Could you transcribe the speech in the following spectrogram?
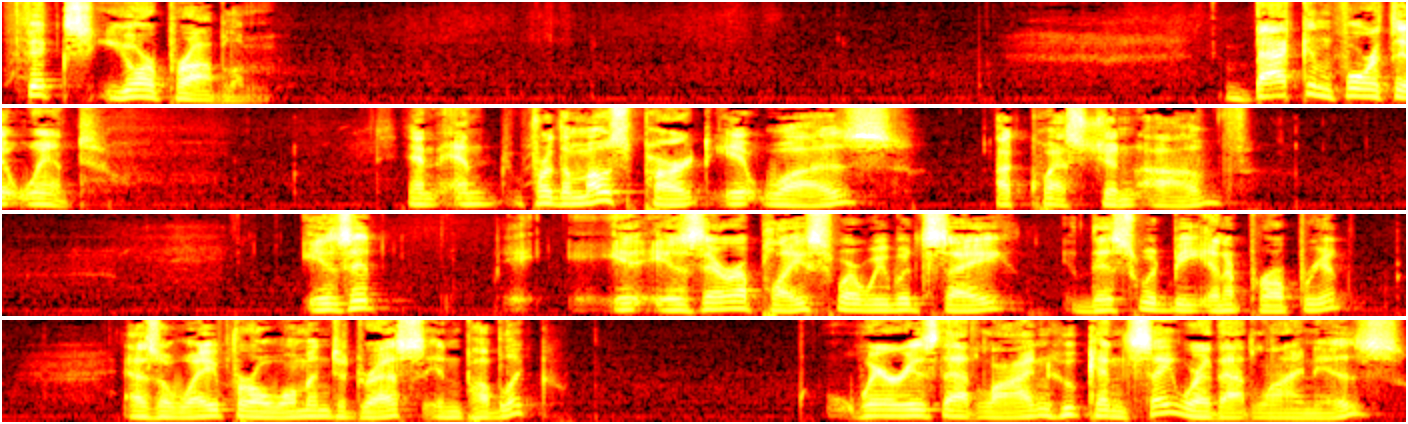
Fix your problem. Back and forth it went. And and for the most part it was a question of is it is there a place where we would say this would be inappropriate as a way for a woman to dress in public? Where is that line? Who can say where that line is?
